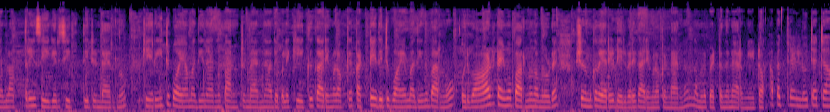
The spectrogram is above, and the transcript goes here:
നമ്മൾ അത്രയും സ്വീകരിച്ചിരുത്തിയിട്ടുണ്ടായിരുന്നു. കയറിയിട്ട് പോയാൽ മതി എന്നായിരുന്നു പറഞ്ഞിട്ടുണ്ടായിരുന്നു അതേപോലെ കേക്ക് കാര്യങ്ങളൊക്കെ കട്ട് ചെയ്തിട്ട് പോയാൽ മതി എന്ന് പറഞ്ഞു. ഒരുപാട് ടൈം പറഞ്ഞു നമ്മളോട്. പക്ഷേ നമുക്ക് വേറെ ഡെലിവറി കാര്യങ്ങളൊക്കെ ഉണ്ടായിരുന്നു. നമ്മൾ പെട്ടെന്ന് തന്നെ ഇറങ്ങിയിട്ടോ അപ്പോൾ അത്രയേ ഉള്ളൂ. ടാറ്റാ.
